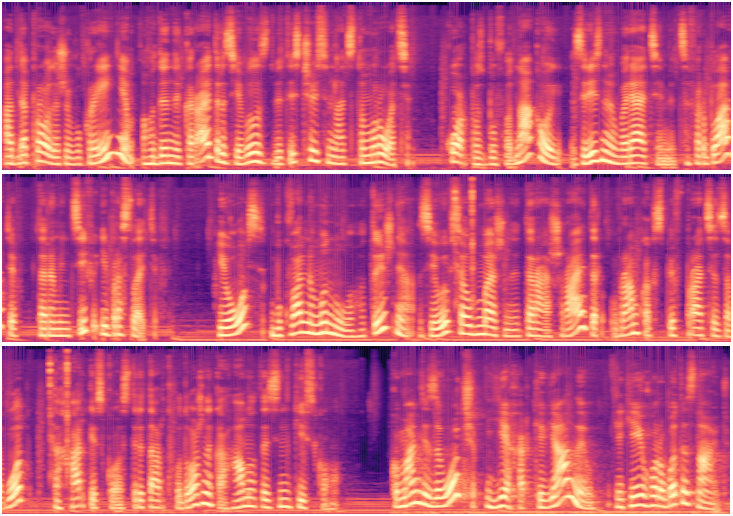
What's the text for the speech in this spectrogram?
А для продажу в Україні годинники Rider з'явились у 2018 році. Корпус був однаковий з різними варіаціями циферблатів та ремінців і браслетів. І ось буквально минулого тижня з'явився обмежений тираж райдер в рамках співпраці завод та харківського стріт-арт художника Гамлета Зінківського. В команді The Watch є харків'яни, які його роботи знають.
